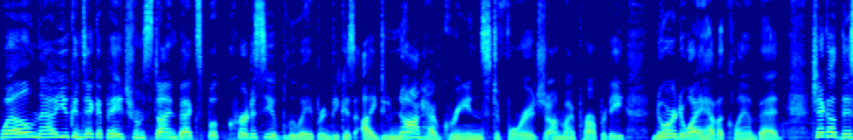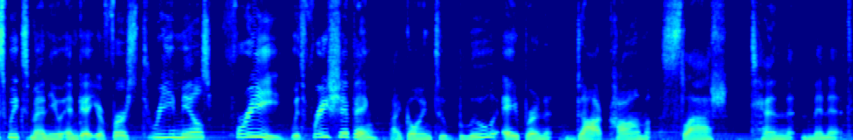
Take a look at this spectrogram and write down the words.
Well, now you can take a page from Steinbeck's book, courtesy of Blue Apron, because I do not have greens to forage on my property, nor do I have a clam bed. Check out this week's menu and get your first three meals free with free shipping by going to blueapron.com slash 10 minute.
